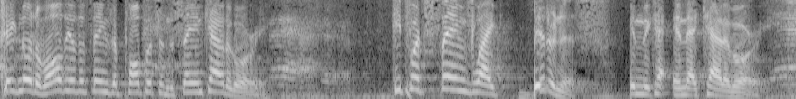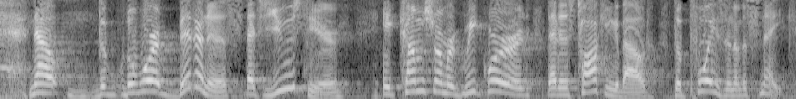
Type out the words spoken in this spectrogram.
take note of all the other things that Paul puts in the same category. He puts things like bitterness in, the, in that category. Now, the, the word bitterness that's used here, it comes from a Greek word that is talking about the poison of a snake.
